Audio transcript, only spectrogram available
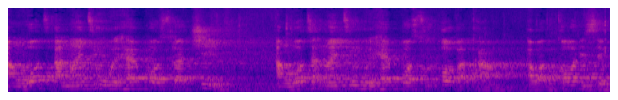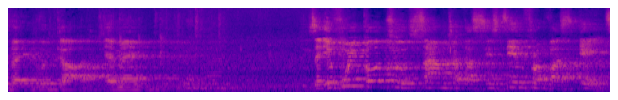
and what anointing will help us to achieve and what anointing will help us to overcome. Our God is a very good God. Amen. So if we go to Psalm chapter 16 from verse 8,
